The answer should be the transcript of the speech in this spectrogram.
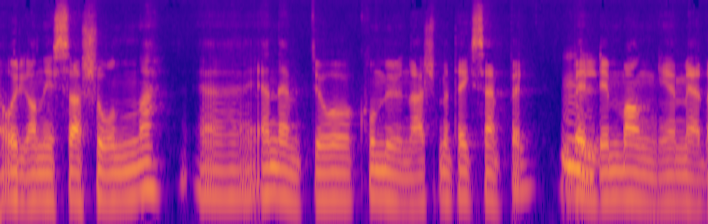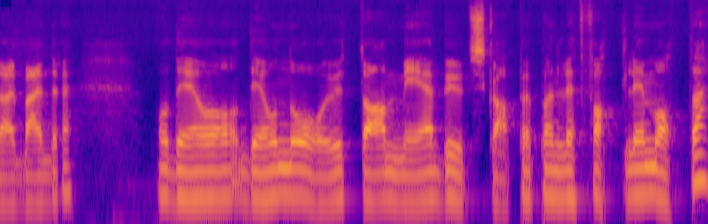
organisasjonene. Jeg nevnte jo kommuner som et eksempel. Mm. Veldig mange medarbeidere. Og det å, det å, nå ut da med budskapet på en lettfattelig måte,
